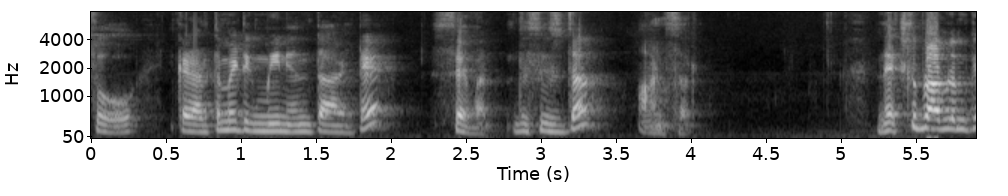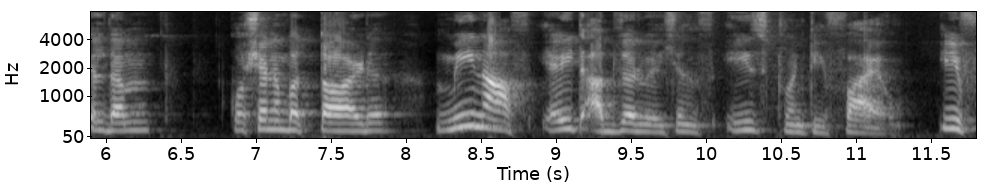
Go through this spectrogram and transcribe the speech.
so ఇక్కడ అర్థమెటిక్ మీన్ ఎంత అంటే seven this is the answer next ప్రాబ్లంకి వెళ్దాం. Question number third mean of eight observations is twenty five if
